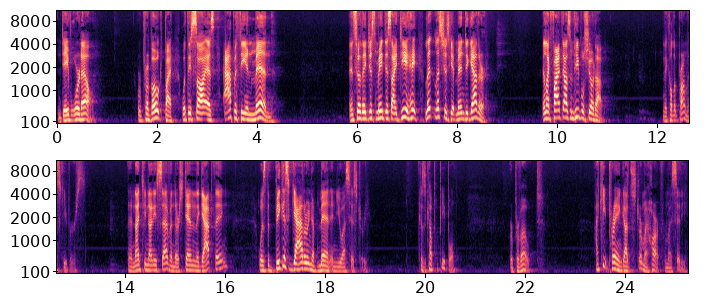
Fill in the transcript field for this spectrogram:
and Dave Wardell were provoked by what they saw as apathy in men. And so they just made this idea hey, let, us just get men together. And like 5,000 people showed up. And they called it Promise Keepers. And in 1997, their Stand in the Gap thing was the biggest gathering of men in US history because a couple people were provoked. I keep praying, God, stir my heart for my city.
